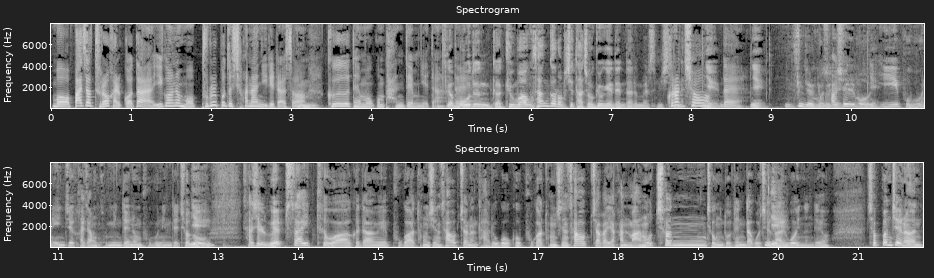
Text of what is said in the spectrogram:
뭐 빠져 들어갈 거다. 이거는 뭐 불을 보듯이 환한 일이라서 음. 그 대목은 반대입니다. 그러니까 네. 모든 그러니까 규모하고 상관없이 다 적용해야 된다는 말씀이시죠? 그렇죠. 예. 네. 예. 뭐 사실 뭐이 예. 부분이 이제 가장 고민되는 부분인데 저도 예. 사실 웹사이트와 그다음에 부가통신 사업자는 다르고 그 부가통신 사업자가 약한15,000 정도 된다고 제가 예. 알고 있는데요. 첫 번째는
